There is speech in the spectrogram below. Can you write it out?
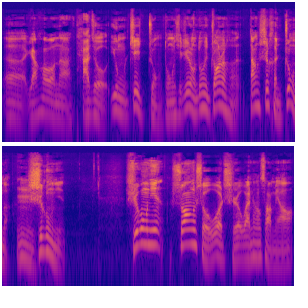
呃，然后呢他就用这种东西，这种东西装着很当时很重的，十公斤。十公斤，双手握持完成扫描，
